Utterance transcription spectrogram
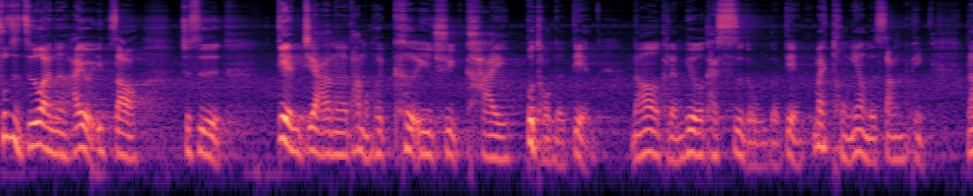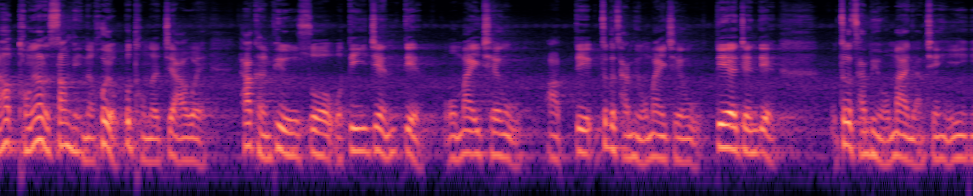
除此之外呢，还有一招就是店家呢，他们会刻意去开不同的店，然后可能比如说开四个五个店，卖同样的商品，然后同样的商品呢会有不同的价位。他可能譬如说，我第一间店我卖一千五啊，第这个产品我卖一千五，第二间店这个产品我卖两千一，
